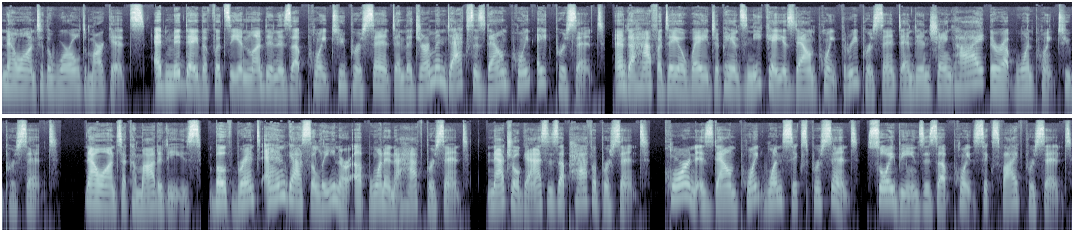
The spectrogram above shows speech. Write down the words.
Now on to the world markets. At midday, the FTSE in London is up 0.2% and the German DAX is down 0.8%. And a half a day away, Japan's Nikkei is down 0.3% and in Shanghai, they're up 1.2%. Now on to commodities. Both Brent and gasoline are up 1.5%. Natural gas is up half a percent. Corn is down 0.16%, soybeans is up 0.65%,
